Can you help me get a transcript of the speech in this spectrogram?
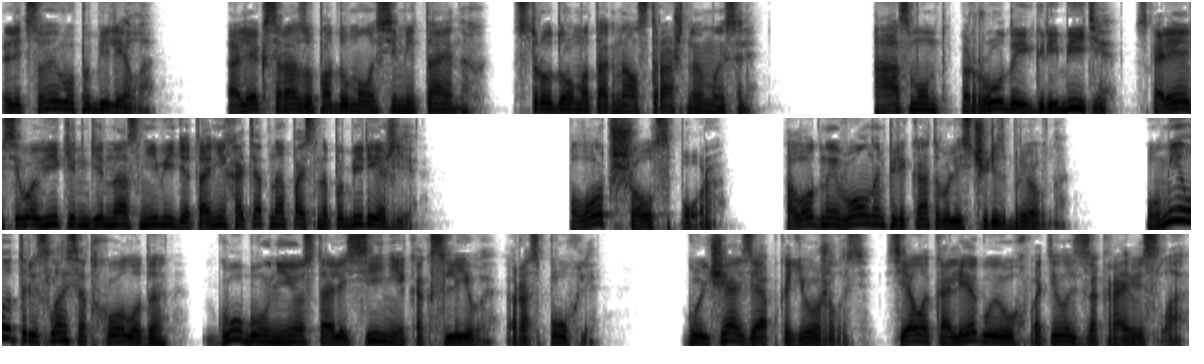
Лицо его побелело. Олег сразу подумал о семи тайнах, с трудом отогнал страшную мысль. Асмунд, Рудый, гребите. Скорее всего, викинги нас не видят, они хотят напасть на побережье. Плот шел споро. Холодные волны перекатывались через бревна. Умила тряслась от холода, губы у нее стали синие, как сливы, распухли. Гульча зябко ежилась, села к Олегу и ухватилась за край весла.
